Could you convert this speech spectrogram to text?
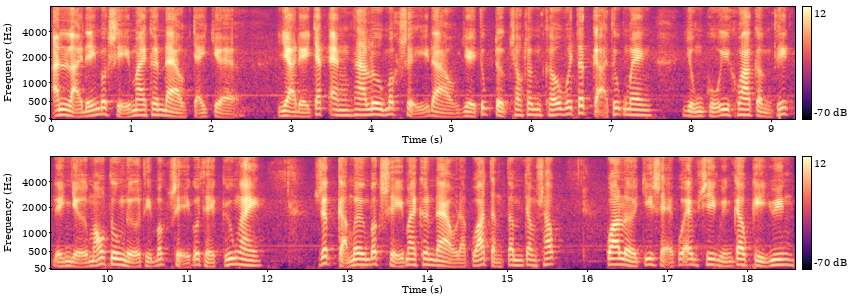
Anh lại đến bác sĩ Michael Đào chạy chợ và để chắc ăn tha luôn bác sĩ Đào về túc trực sau sân khấu với tất cả thuốc men, dụng cụ y khoa cần thiết để nhỡ máu tuôn nữa thì bác sĩ có thể cứu ngay. Rất cảm ơn bác sĩ Michael Đào đã quá tận tâm chăm sóc. Qua lời chia sẻ của MC Nguyễn Cao Kỳ Duyên,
